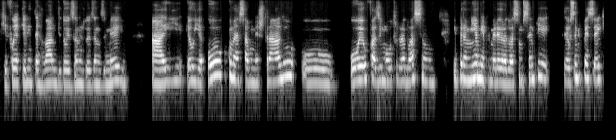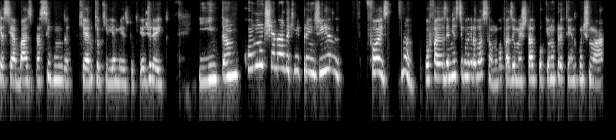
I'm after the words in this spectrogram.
que foi aquele intervalo de dois anos, dois anos e meio, Aí eu ia ou começava o mestrado ou, ou eu fazia uma outra graduação. E para mim, a minha primeira graduação sempre, eu sempre pensei que ia ser a base para a segunda, que era o que eu queria mesmo, que eu queria direito. E então, como não tinha nada que me prendia, foi, não, vou fazer minha segunda graduação, não vou fazer o mestrado porque eu não pretendo continuar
